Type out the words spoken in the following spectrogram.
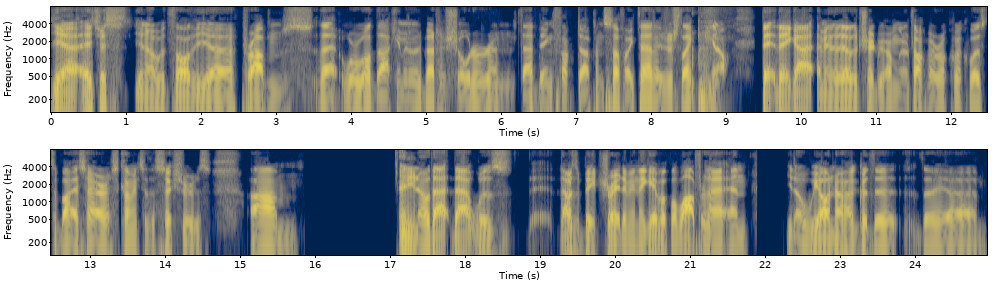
Yeah, it's just you know with all the uh, problems that were well documented about his shoulder and that being fucked up and stuff like that. It's just like you know they they got. I mean, the other trade I'm going to talk about real quick was Tobias Harris coming to the Sixers, um, and you know that that was that was a big trade. I mean, they gave up a lot for that, and you know we all know how good the the um,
